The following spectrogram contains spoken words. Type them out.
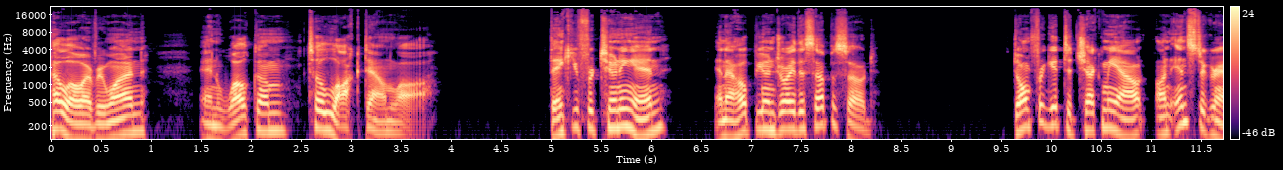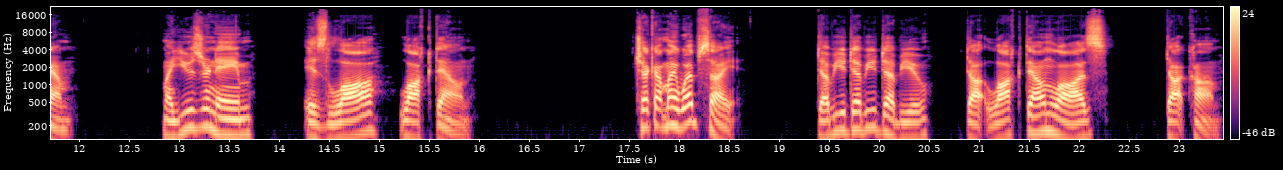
Hello, everyone, and welcome to Lockdown Law. Thank you for tuning in, and I hope you enjoy this episode. Don't forget to check me out on Instagram. My username is Law Lockdown. Check out my website, www.lockdownlaws.com.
